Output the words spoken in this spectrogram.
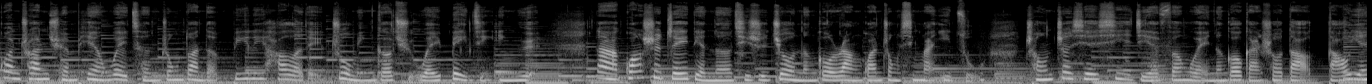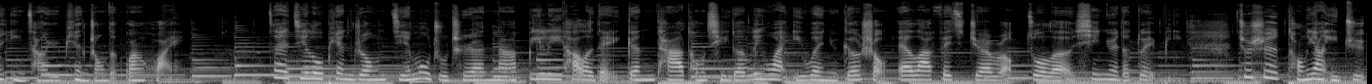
贯穿全片未曾中断的 Billie Holiday 著名歌曲为背景音乐，那光是这一点呢，其实就能够让观众心满意足。从这些细节氛围，能够感受到导演隐藏于片中的关怀。在纪录片中，节目主持人拿 Billie Holiday 跟她同期的另外一位女歌手 Ella Fitzgerald 做了戏谑的对比，就是同样一句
